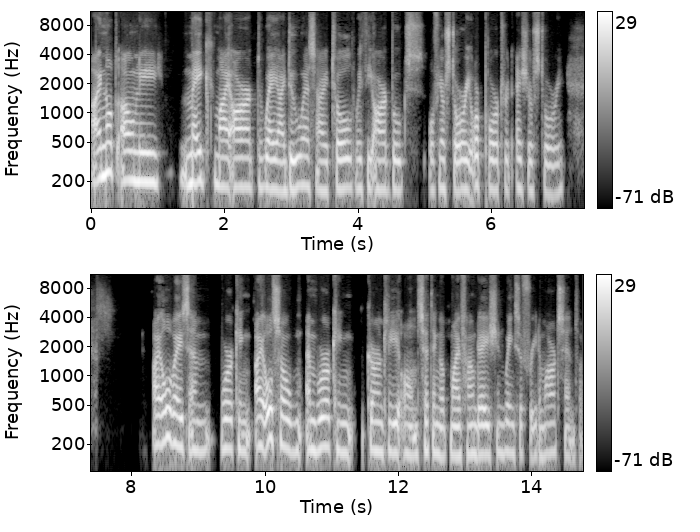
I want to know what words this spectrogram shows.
I not only make my art the way I do, as I told with the art books of your story or portrait as your story. I always am working. I also am working currently on setting up my foundation, Wings of Freedom Art Center.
